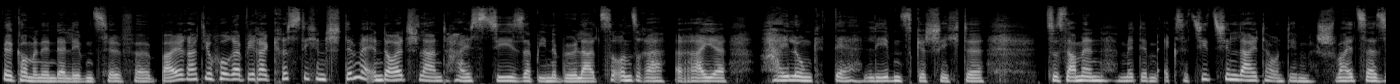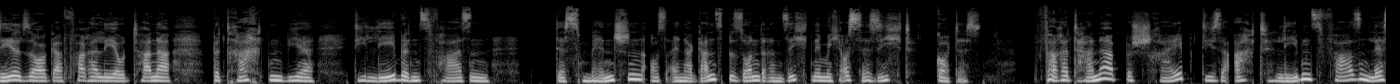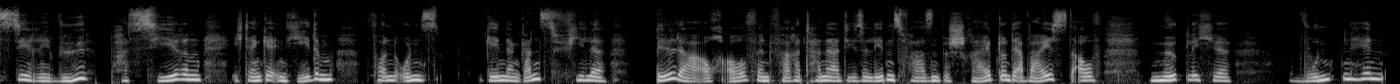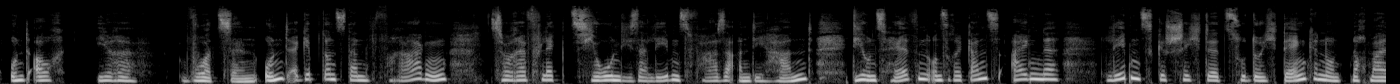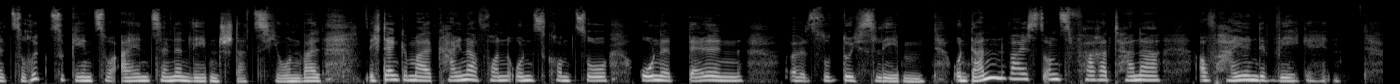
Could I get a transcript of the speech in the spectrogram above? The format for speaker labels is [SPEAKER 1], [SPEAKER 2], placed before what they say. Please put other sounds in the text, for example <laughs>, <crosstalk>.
[SPEAKER 1] Willkommen in der Lebenshilfe. Bei Radio Horeb ihrer christlichen Stimme in Deutschland heißt sie Sabine Böhler zu unserer Reihe Heilung der Lebensgeschichte. Zusammen mit dem Exerzitienleiter und dem Schweizer Seelsorger Pfarrer Leo Tanner betrachten wir die Lebensphasen des Menschen aus einer ganz besonderen Sicht, nämlich aus der Sicht Gottes. Pfarrer Tanner beschreibt diese acht Lebensphasen, lässt sie Revue passieren. Ich denke, in jedem von uns gehen dann ganz viele Bilder auch auf, wenn Pfarrer Tanner diese Lebensphasen beschreibt und er weist auf mögliche Wunden hin und auch ihre Wurzeln. Und er gibt uns dann Fragen zur Reflexion dieser Lebensphase an die Hand, die uns helfen, unsere ganz eigene Lebensgeschichte zu durchdenken und nochmal zurückzugehen zu einzelnen Lebensstationen, weil ich denke mal, keiner von uns kommt so ohne Dellen äh, so durchs Leben. Und dann weist uns Tanner auf heilende Wege hin.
